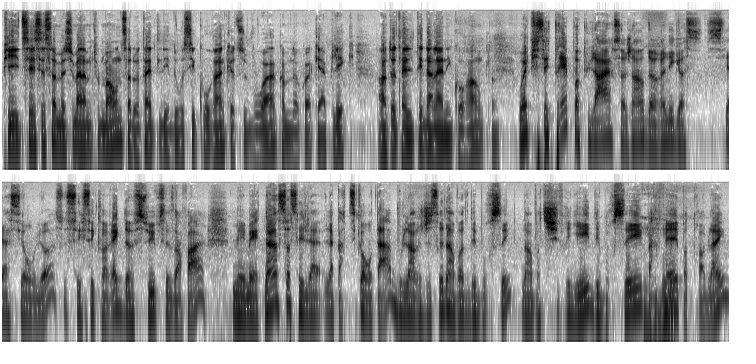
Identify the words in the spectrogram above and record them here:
Puis, tu sais, c'est ça, monsieur, madame, tout le monde, ça doit être les dossiers courants que tu vois, comme de quoi qui applique en totalité dans l'année courante. Oui, puis c'est très populaire, ce genre de renégociation-là. C'est correct de suivre ces affaires. Mais maintenant, ça, c'est la, la partie comptable. Vous l'enregistrez dans votre déboursé, dans votre chiffrier, déboursé, parfait, pas de problème.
